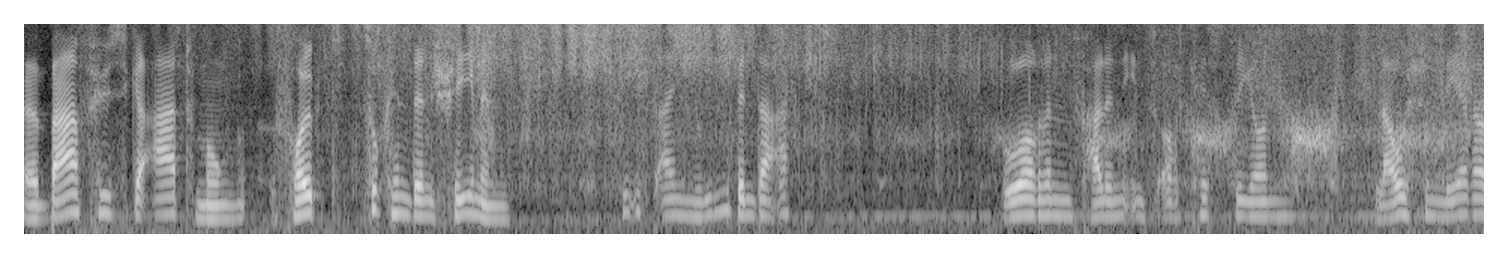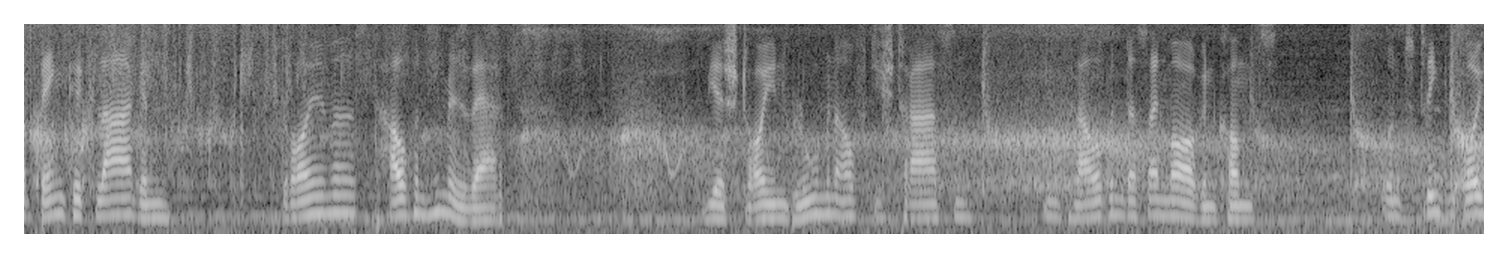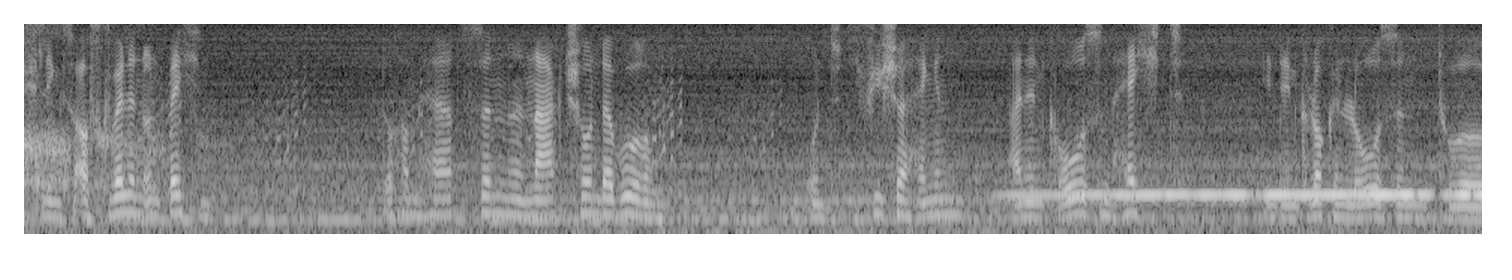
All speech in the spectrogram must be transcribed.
Äh, barfüßige Atmung folgt zuckenden Schemen. Sie ist ein liebender Akt. Ohren fallen ins Orchestrion, lauschen leerer Bänke Klagen, Träume tauchen himmelwärts. Wir streuen Blumen auf die Straßen im Glauben, dass ein Morgen kommt und trinken bäuchlings aus Quellen und Bächen. Doch am Herzen nagt schon der Wurm und die Fischer hängen einen großen Hecht in den glockenlosen Turm.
